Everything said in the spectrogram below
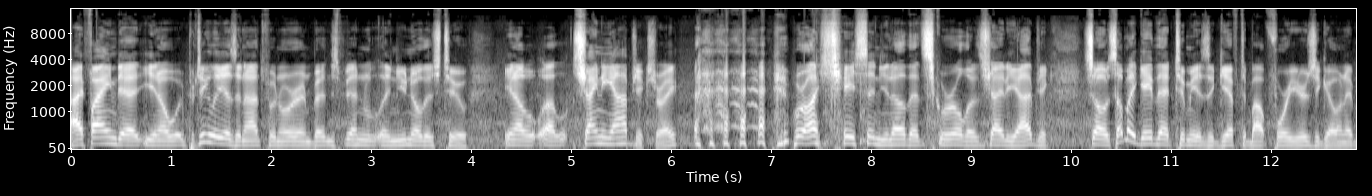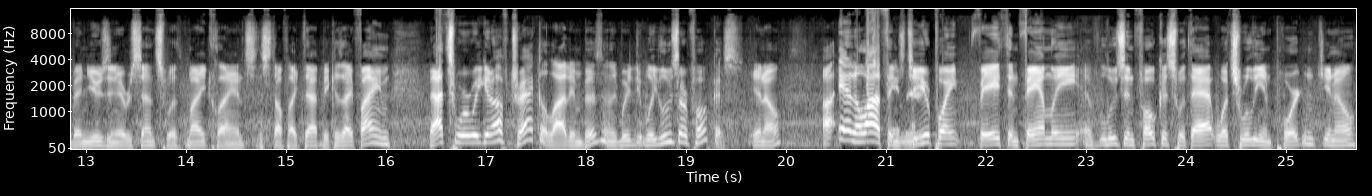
I find that you know, particularly as an entrepreneur, and Ben, and you know this too. You know, uh, shiny objects, right? We're always chasing, you know, that squirrel, that shiny object. So somebody gave that to me as a gift about four years ago, and I've been using it ever since with my clients and stuff like that because I find that's where we get off track a lot in business. We, we lose our focus, you know. Uh, and a lot of things. Amen. To your point, faith and family, losing focus with that, what's really important, you know,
